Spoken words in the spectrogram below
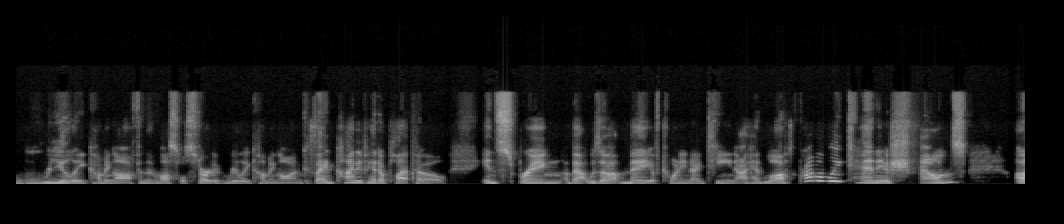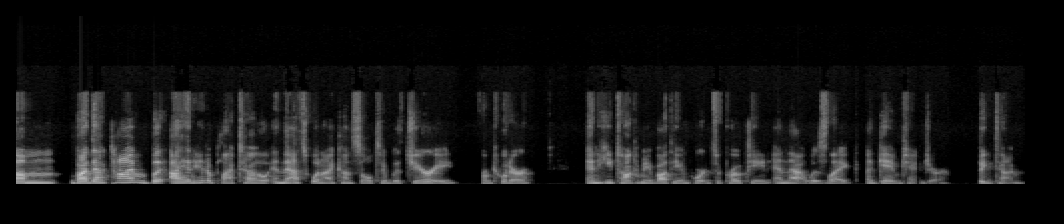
really coming off and the muscle started really coming on because I had kind of hit a plateau in spring about was about May of 2019. I had lost probably 10-ish pounds um by that time, but I had hit a plateau and that's when I consulted with Jerry from Twitter and he talked to me about the importance of protein and that was like a game changer, big time.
